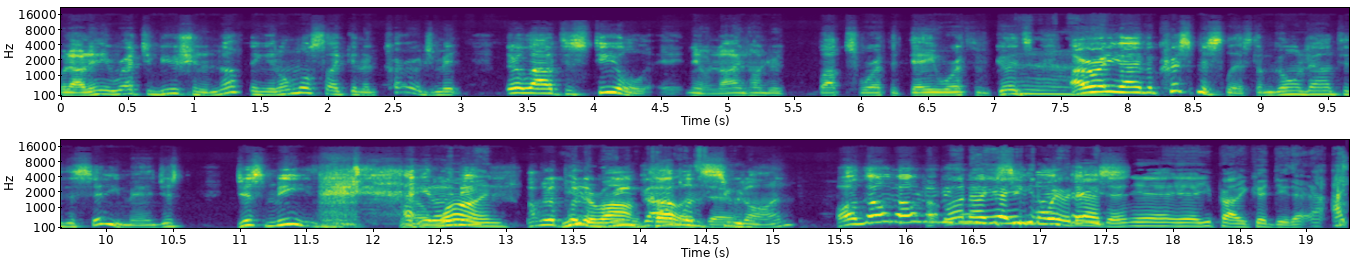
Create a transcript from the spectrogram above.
without any retribution and nothing, and almost like an encouragement, they're allowed to steal, you know, nine hundred bucks worth a day worth of goods. I ah. already I have a Christmas list. I'm going down to the city, man. Just just me. Well, you know what I mean? one, I'm gonna put the a wrong green goblin sir. suit on. Oh no, no, no, well, no, you yeah, you get my away that. Then. Yeah, yeah, you probably could do that. I,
